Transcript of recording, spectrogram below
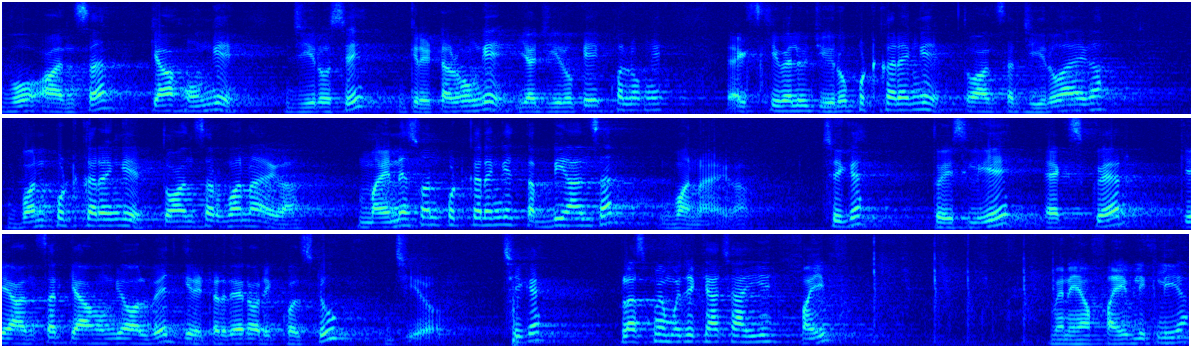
वो आंसर क्या होंगे? ज़ीरो से ग्रेटर होंगे या ज़ीरो के इक्वल होंगे। एक्स की वैल्यू ज़ीरो पुट करेंगे तो आंसर ज़ीरो आएगा। वन पुट करेंगे तो आंसर वन आएगा। माइनस वन पुट करेंगे, तब भी आंसर वन आएगा। ठीक है? तो इसलिए एक्स स्क्वायर के आंसर क्या होंगे? ऑलवेज ग्रेटर देन और इक्वल्स टू ज़ीरो ठीक है? प्लस में मुझे क्या चाहिए? फाइव मैंने यहाँ फाइव लिख लिया।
